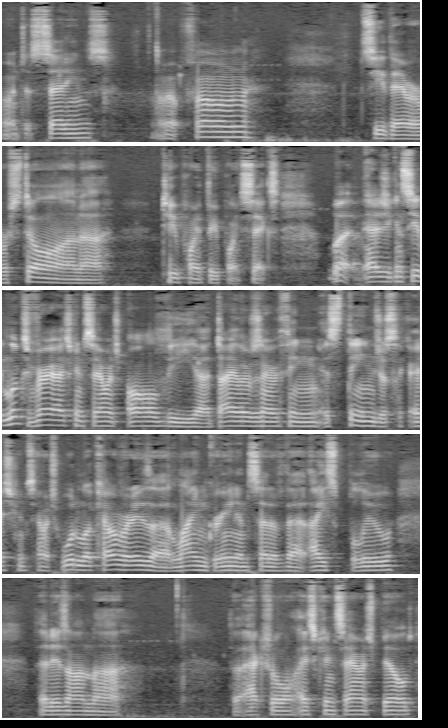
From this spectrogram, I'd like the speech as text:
go into settings, about phone. See there, we're still on uh, 2.3.6. But as you can see, it looks very ice cream sandwich. All the uh, dialers and everything is themed just like ice cream sandwich would look. However, it is a lime green instead of that ice blue that is on uh, the actual ice cream sandwich build.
